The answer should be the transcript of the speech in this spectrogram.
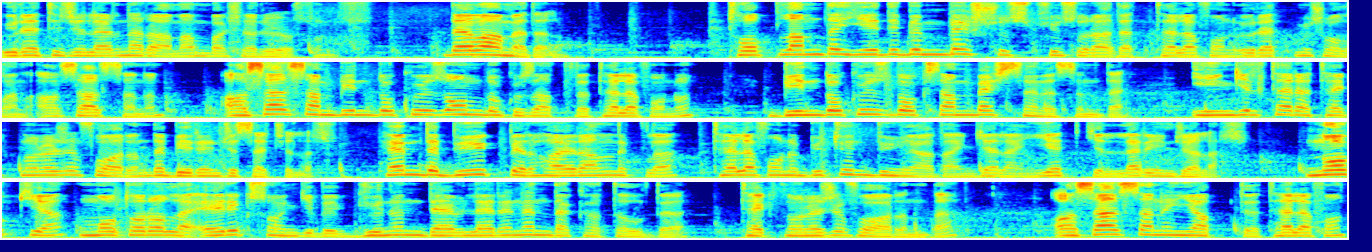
üreticilerine rağmen başarıyorsunuz. Devam edelim. Toplamda 7500 küsur adet telefon üretmiş olan Aselsan'ın Aselsan 1919 adlı telefonu 1995 senesinde İngiltere Teknoloji Fuarı'nda birinci seçilir. Hem de büyük bir hayranlıkla telefonu bütün dünyadan gelen yetkililer inceler. Nokia, Motorola, Ericsson gibi günün devlerinin de katıldığı teknoloji fuarında Aselsan'ın yaptığı telefon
